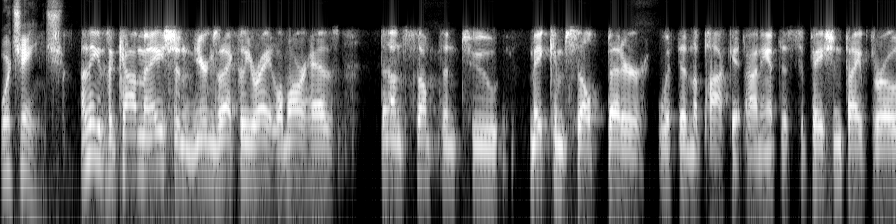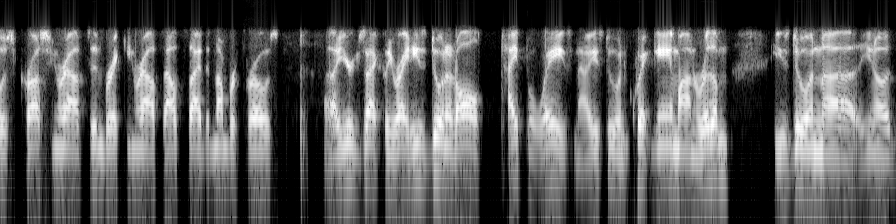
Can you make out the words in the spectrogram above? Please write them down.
or change? I think it's a combination. You're exactly right. Lamar has done something to make himself better within the pocket on anticipation type throws, crossing routes, in breaking routes, outside the number throws. Uh, you're exactly right. He's doing it all type of ways now. He's doing quick game on rhythm. He's doing uh, you know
